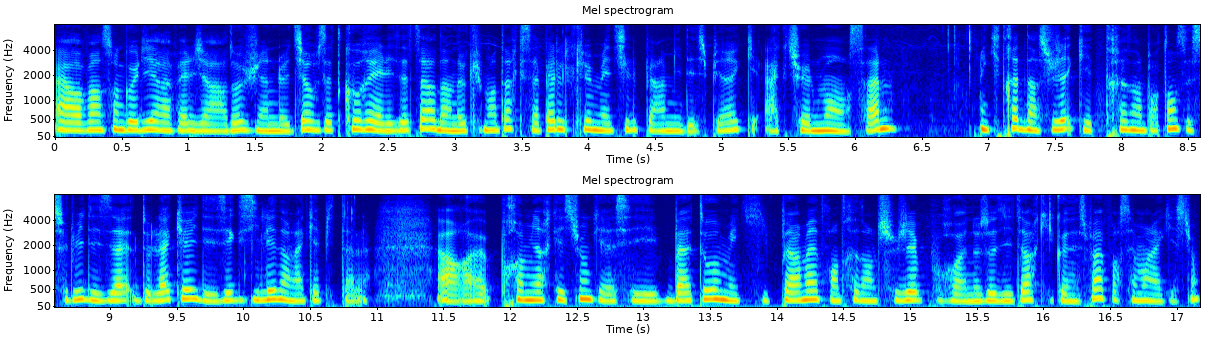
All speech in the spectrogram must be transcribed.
Alors, Vincent Gaulier et Raphaël Girardot, je viens de le dire, vous êtes co-réalisateur d'un documentaire qui s'appelle Que m'est-il permis d'espérer, qui est actuellement en salle et qui traite d'un sujet qui est très important, c'est celui de l'accueil des exilés dans la capitale. Alors, euh, première question qui est assez bateau, mais qui permet de rentrer dans le sujet pour euh, nos auditeurs qui connaissent pas forcément la question.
